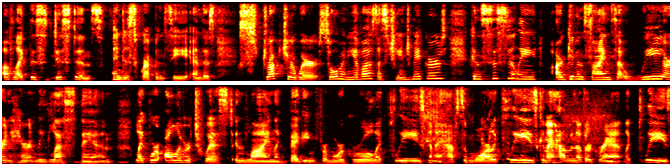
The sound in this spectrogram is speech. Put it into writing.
of like this distance and discrepancy and this structure where so many of us as change makers consistently are given signs that we are inherently less than. Like we're Oliver Twist in line, like begging for more gruel. Like, please, can I have some more? Like, please, can I have another grant? Like, please.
